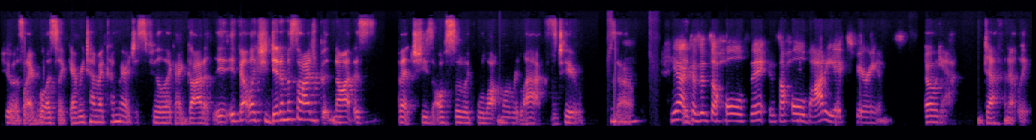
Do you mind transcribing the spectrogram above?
she, she was like well it's like every time i come here i just feel like i got it. It, it felt like she did a massage but not as but she's also like a lot more relaxed too so mm-hmm. yeah because it's, it's, a whole thing it's a whole body experience oh yeah definitely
